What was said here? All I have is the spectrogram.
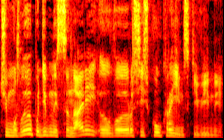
чи можливий подібний сценарій е, в російсько-українській війні?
